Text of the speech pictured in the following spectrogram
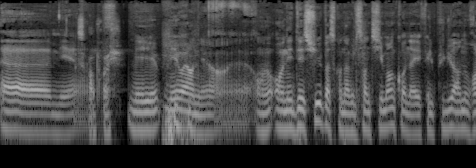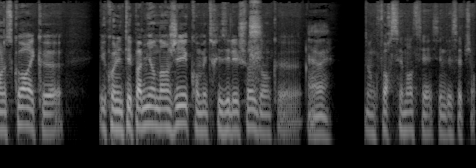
Mais, On se rapproche. mais, mais ouais, on est, on, on est déçu parce qu'on avait le sentiment qu'on avait fait le plus dur en ouvrant le score et que et qu'on n'était pas mis en danger, qu'on maîtrisait les choses. Donc, Ah ouais. donc forcément, c'est une déception.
